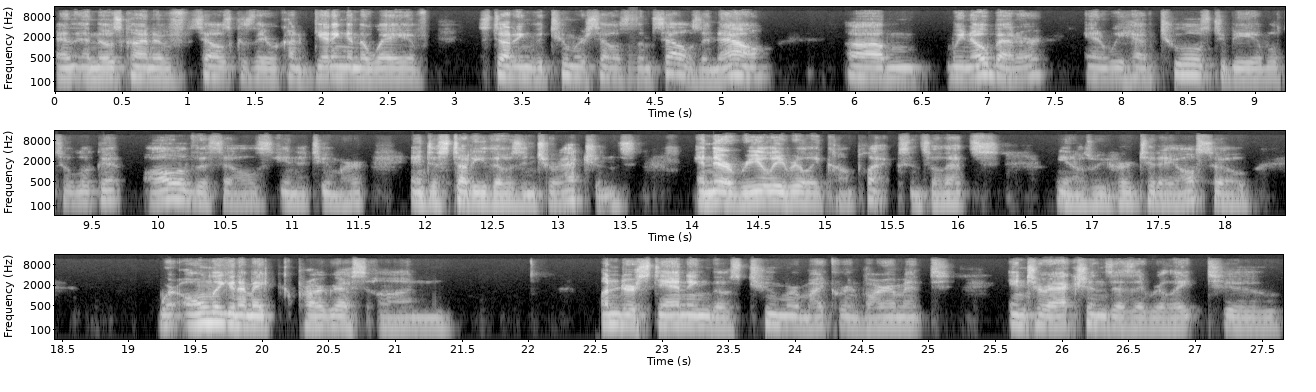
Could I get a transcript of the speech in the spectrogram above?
and, and those kind of cells because they were kind of getting in the way of studying the tumor cells themselves. And now um, we know better and we have tools to be able to look at all of the cells in a tumor and to study those interactions and they're really really complex. And so that's you know as we heard today also we're only going to make progress on understanding those tumor microenvironment interactions as they relate to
